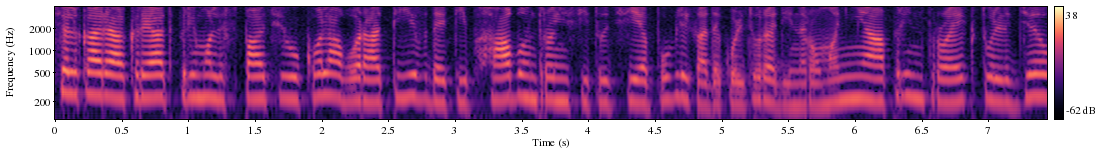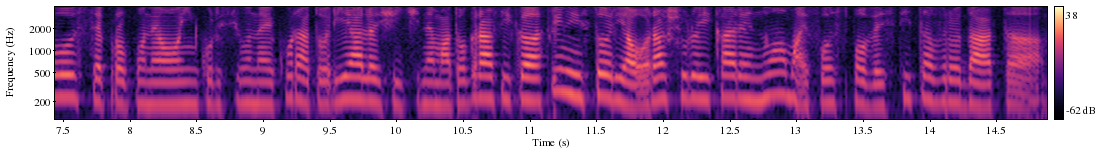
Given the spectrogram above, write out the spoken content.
cel care a creat primul spațiu colaborativ de tip hub într-o instituție publică de cultură din România, prin proiectul GEO se propune o incursiune curatorială și cinematografică prin istoria orașului care nu a mai fost povestită vreodată.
